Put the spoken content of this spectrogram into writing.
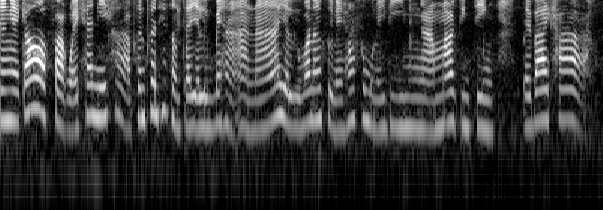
ยังไงก็ฝากไว้แค่นี้ค่ะ เพื่อนๆที่สนใจอย่าลืมไปหาอ่านนะ อย่าลืมว่าหนังสือในห้องสมุดในดีงามมากจริงๆ บ๊ายบายค่ะ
